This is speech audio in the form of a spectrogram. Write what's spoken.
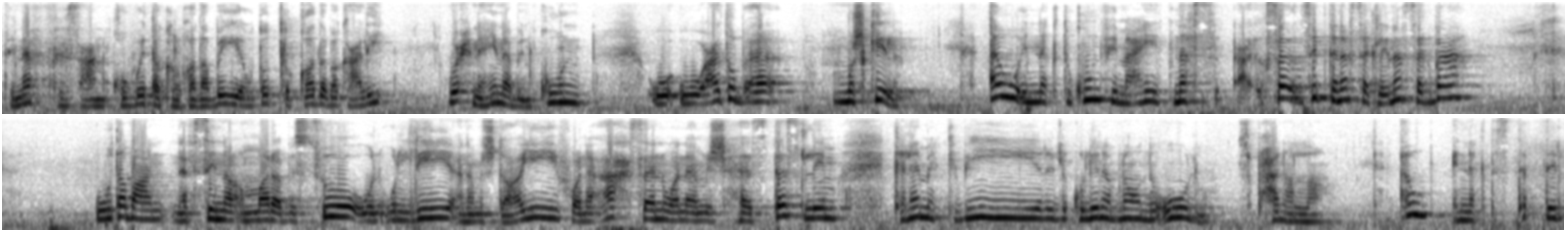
تنفس عن قوتك الغضبية وتطلق غضبك عليه وإحنا هنا بنكون وهتبقى مشكلة. أو إنك تكون في معية نفس سبت نفسك لنفسك بقى. وطبعا نفسنا أمارة بالسوء ونقول ليه أنا مش ضعيف وأنا أحسن وأنا مش هستسلم. كلام الكبير اللي كلنا بنقعد نقوله سبحان الله. أو إنك تستبدل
